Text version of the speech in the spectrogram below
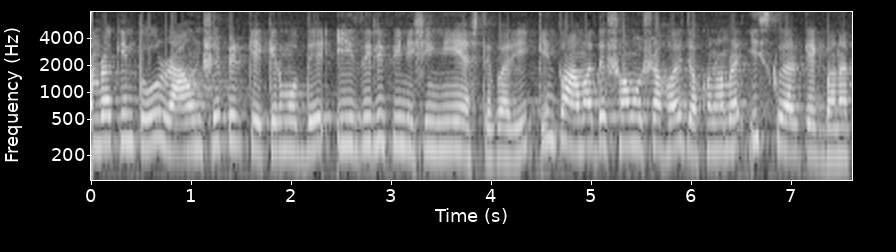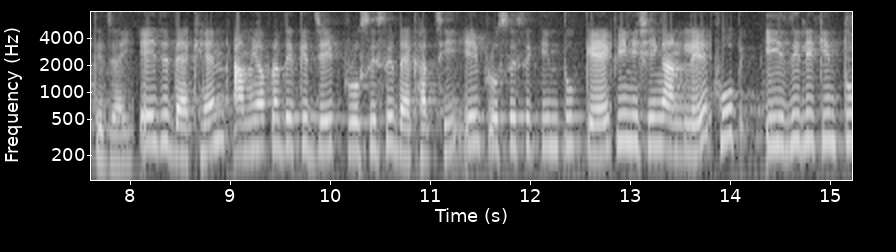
আমরা কিন্তু রাউন্ড শেপের কেকের মধ্যে ইজিলি ফিনিশিং নিয়ে আসতে পারি, কিন্তু আমাদের সমস্যা হয় যখন আমরা স্কোয়ার কেক বানাতে যাই। এই যে দেখেন, আমি আপনাদেরকে যে প্রসেসে দেখাচ্ছি, এই প্রসেসে কিন্তু কেক ফিনিশিং আনলে খুব ইজিলি কিন্তু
